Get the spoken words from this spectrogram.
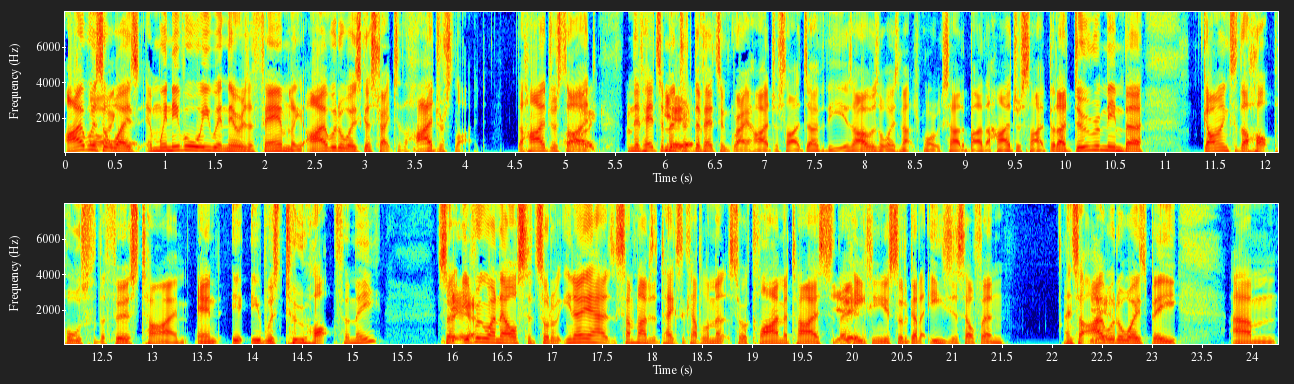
I was Oh, okay. always, and whenever we went there as a family, I would always go straight to the hydroslide. The hydroslide, Oh, okay. and they've had some Yeah. inter- they've had some great hydroslides over the years. I was always much more excited by the hydroslide, but I do remember going to the hot pools for the first time, and it, it was too hot for me. So Yeah. everyone else had sort of, you know, how sometimes it takes a couple of minutes to acclimatize to the Yeah. heat, and you sort of got to ease yourself in. And so I would always be um,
